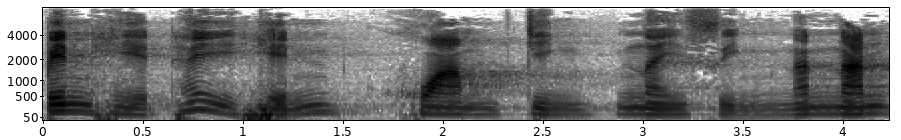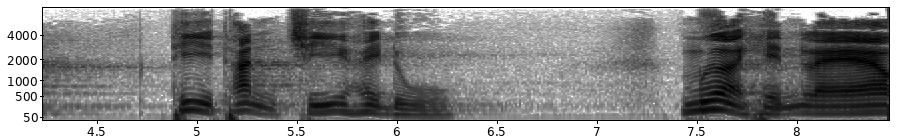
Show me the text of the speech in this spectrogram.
เป็นเหตุให้เห็นความจริงในสิ่งนั้น ๆ ที่ท่านชี้ให้ดู เมื่อเห็นแล้ว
